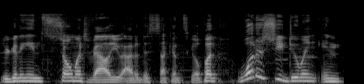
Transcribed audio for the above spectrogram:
you're getting in so much value out of this second skill. But what is she doing in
